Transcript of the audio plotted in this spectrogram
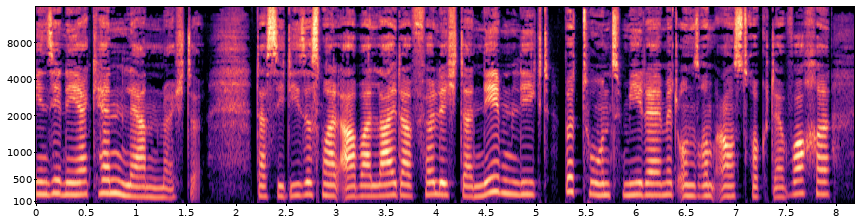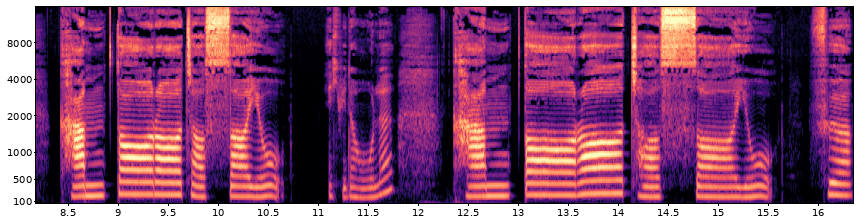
den sie näher kennenlernen möchte. Dass sie dieses Mal aber leider völlig daneben liegt, betont Mire mit unserem Ausdruck der Woche Woche 감 떨어졌어요. Ich wiederhole. 감 떨어졌어요. Für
